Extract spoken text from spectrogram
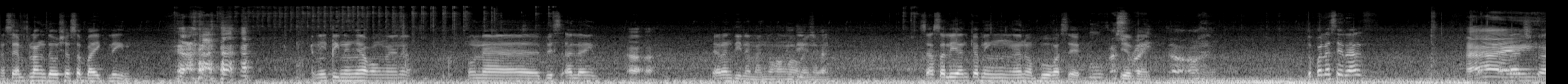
Nasemplang daw siya sa bike lane. Tinitingnan niya kung ano, kung na-disalign. Oo. Pero hindi naman, mukhang Hindi okay siya. naman. Sasalihan kaming ano, bukas eh. Bukas event. right. Oo. Ito pala si Ralph. Kabatch Hi! ko.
